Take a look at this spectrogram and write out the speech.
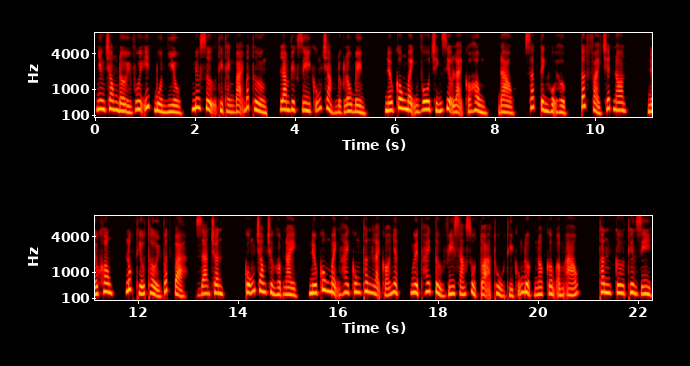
Nhưng trong đời vui ít buồn nhiều, mưu sự thì thành bại bất thường, làm việc gì cũng chẳng được lâu bền. Nếu công mệnh vô chính diệu lại có hồng, đào, sát tinh hội hợp, tất phải chết non. Nếu không, lúc thiếu thời vất vả, gian chân. Cũng trong trường hợp này, nếu cung mệnh hay cung thân lại có nhật, nguyệt hay tử vi sáng sủa tọa thủ thì cũng được no cơm ấm áo. Thân cư thiên di.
